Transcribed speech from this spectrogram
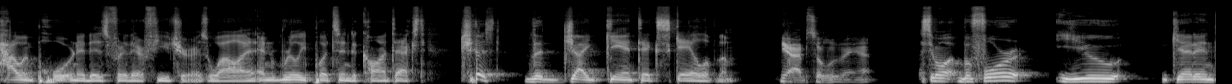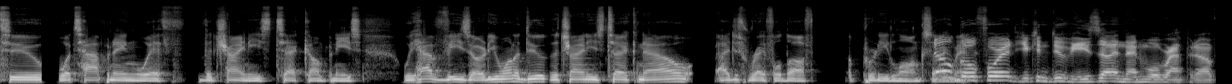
how important it is for their future as well, and, and really puts into context just the gigantic scale of them. Yeah, absolutely. Yeah. Simo, before you get into what's happening with the Chinese tech companies, we have Visa. Do you want to do the Chinese tech now? I just rifled off a pretty long segment. No, go for it. You can do Visa and then we'll wrap it up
